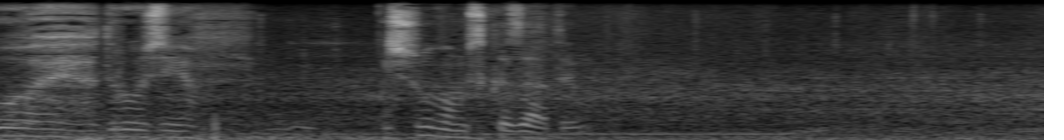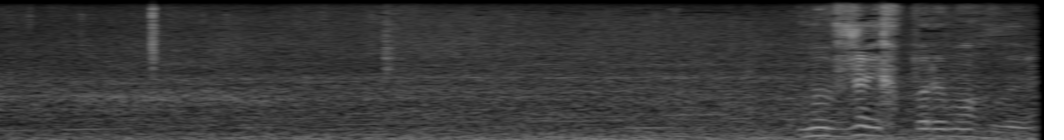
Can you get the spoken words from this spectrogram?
Ой, друзі, що вам сказати? Ми вже їх перемогли.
